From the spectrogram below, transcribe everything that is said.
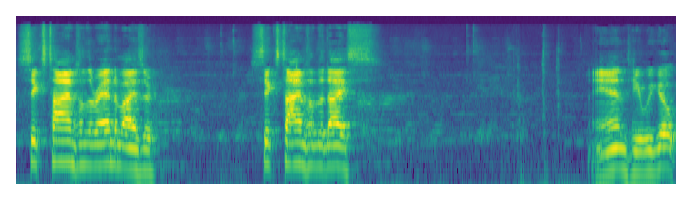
Six times on the randomizer. Six times on the dice. And here we go.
